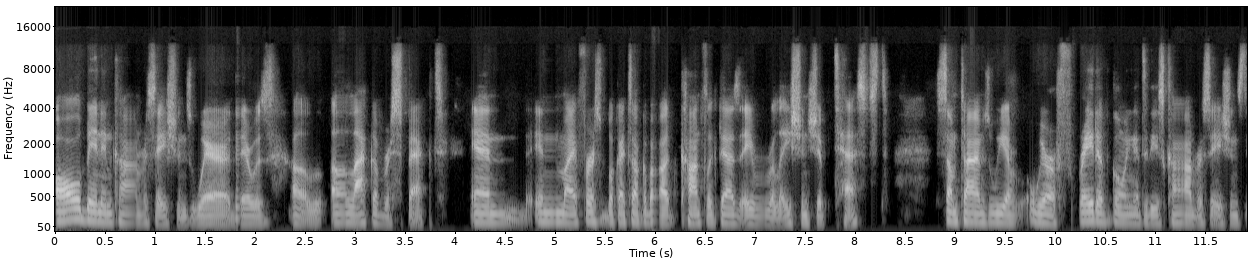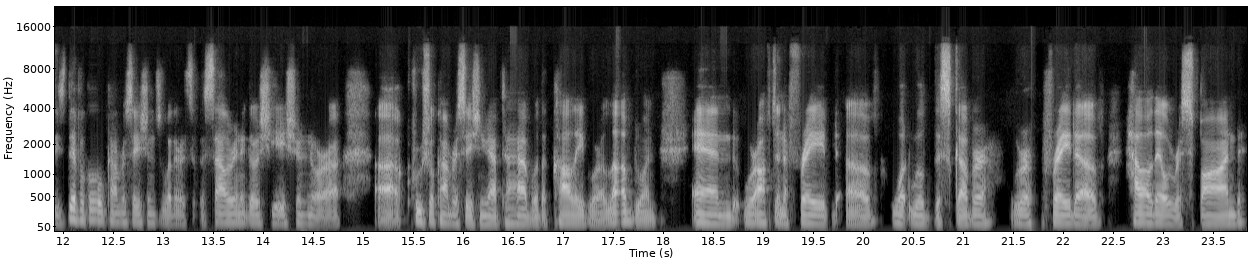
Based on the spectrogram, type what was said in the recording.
all been in conversations where there was a, a lack of respect. And in my first book i talk about conflict as a relationship test sometimes we are we are afraid of going into these conversations these difficult conversations whether it's a salary negotiation or a, a, crucial conversation you have to have with a colleague or a loved one. And we're often afraid of what we'll discover. We're afraid of how they'll respond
